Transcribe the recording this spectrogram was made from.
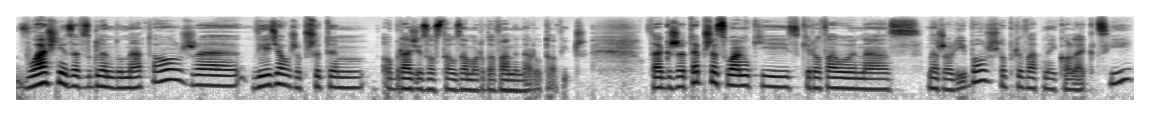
właśnie ze względu na to, że wiedział, że przy tym obrazie został zamordowany Narutowicz. Także te przesłanki skierowały nas na Żoliborz, do prywatnej kolekcji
